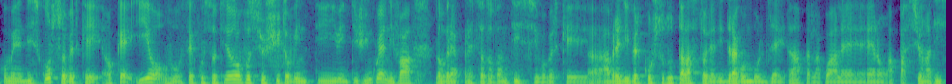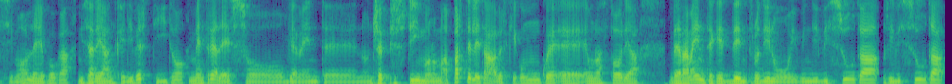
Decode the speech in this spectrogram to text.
come discorso perché, ok, io se questo titolo fosse uscito 20-25 anni fa lo avrei apprezzato tantissimo perché uh, avrei ripercorso tutta la storia di Dragon Ball Z, per la quale ero appassionatissimo all'epoca, mi sarei anche divertito, mentre adesso ovviamente non c'è più stimolo, ma a parte l'età perché comunque è, è una storia veramente che è dentro di noi, quindi vissuta, rivissuta,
